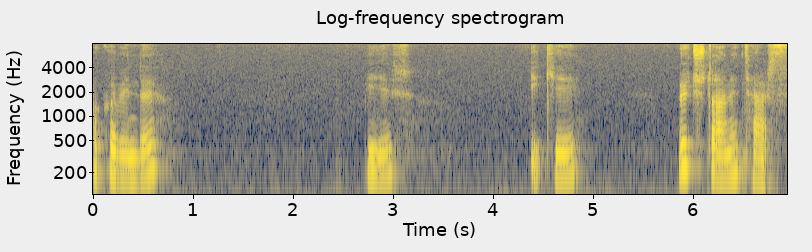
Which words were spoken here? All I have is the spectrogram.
Akabinde 1 2 3 tane ters.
